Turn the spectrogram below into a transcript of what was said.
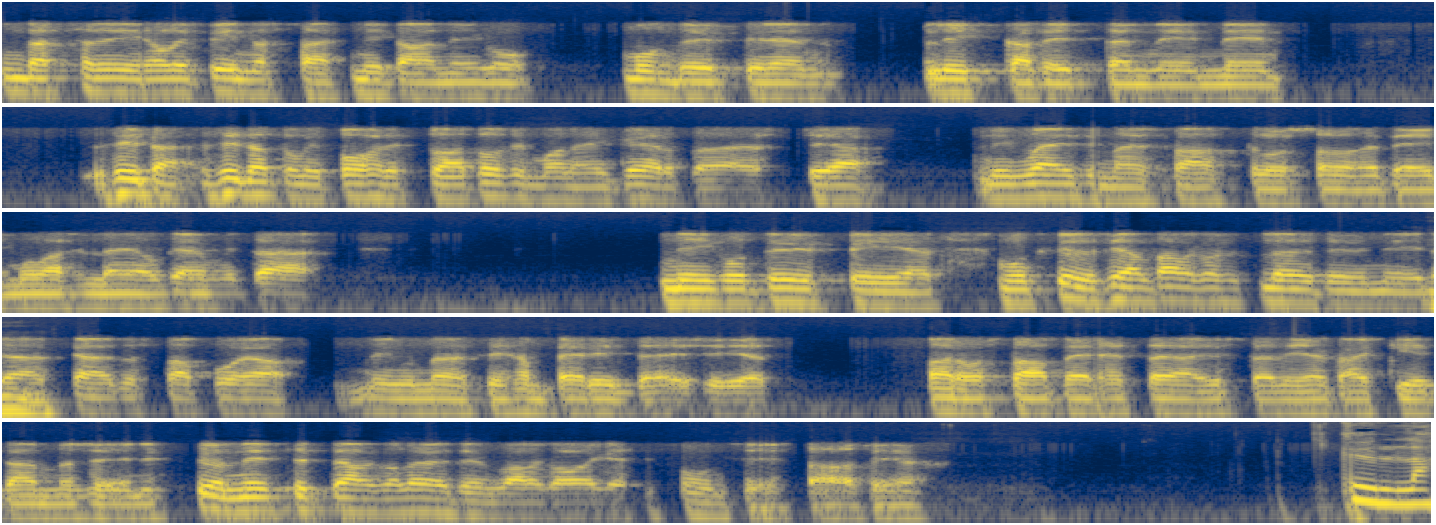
kun tässä niin oli pinnassa, että mikä on niin kuin mun tyyppinen likka sitten, niin, niin sitä, sitä tuli pohdittua tosi moneen kertaan. Ja sitten siellä niin kuin ensimmäisessä haastattelussa sanoin, että ei mulla sille ei oikein mitään niin kuin tyyppiä. Mutta kyllä sieltä alkoi sitten löytyä niitä Mm. mm. käytöstapoja niin kuin näistä ihan perinteisiä, että arvostaa perhettä ja ystäviä ja kaikkia tämmöisiä. Niin kyllä niitä sitten alkoi löytyä, kun alkoi oikeasti funtsia sitä asiaa. Kyllä.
